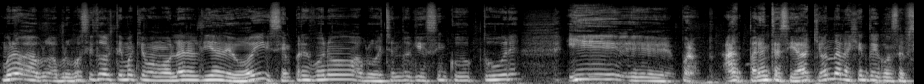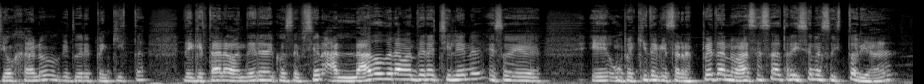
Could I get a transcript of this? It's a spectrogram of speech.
Bueno, a, propósito del tema que vamos a hablar el día de hoy, siempre es bueno, aprovechando que es 5 de octubre, y eh, bueno, ah, paréntesis, ¿ah? ¿qué onda la gente de Concepción, Jano, que tú eres penquista, de que está la bandera de Concepción al lado de la bandera chilena? Eso es un penquista que se respeta, no hace esa tradición a su historia, ¿eh?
